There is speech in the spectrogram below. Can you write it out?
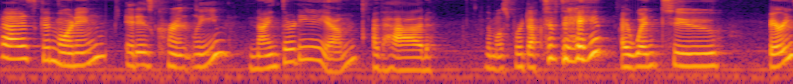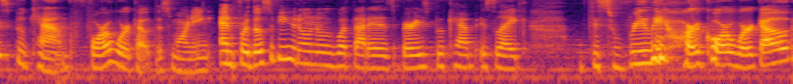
guys, good morning. It is currently 9.30 a.m. I've had the most productive day. I went to Barry's Boot Camp for a workout this morning. And for those of you who don't know what that is, Barry's Boot Camp is like this really hardcore workout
